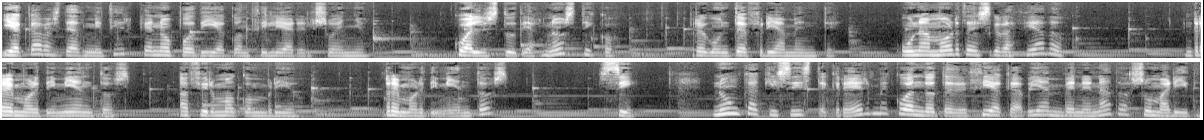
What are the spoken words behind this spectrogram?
y acabas de admitir que no podía conciliar el sueño. ¿Cuál es tu diagnóstico? Pregunté fríamente. ¿Un amor desgraciado? Remordimientos, afirmó con brío. ¿Remordimientos? Sí. Nunca quisiste creerme cuando te decía que había envenenado a su marido.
